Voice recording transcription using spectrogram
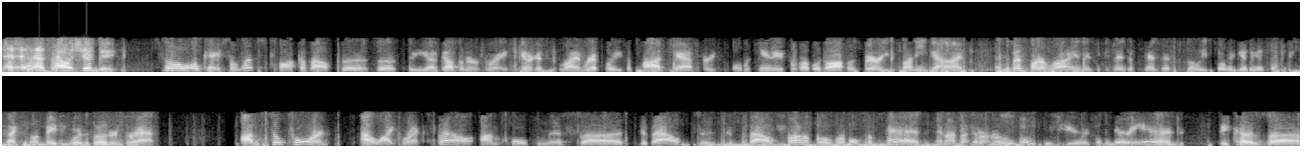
and, and that's how it should be. So okay, so let's talk about the the the uh, governor's race. It's Ryan Ripley, the podcaster, he's a former candidate for public office, very funny guy. And the best part of Ryan is he's independent, so he's sort of giving us a perspective on maybe where the voters are at. I'm still torn. I like Rex Bell. I'm holding this uh, devout, disavow Trump over Holcomb's head, and I'm not going to early vote this year until the very end because uh,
